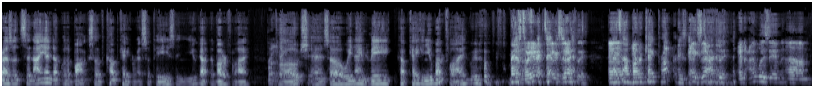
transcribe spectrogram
presents, and I end up with a box of cupcake recipes, and you got the butterfly Brooch. brooch, and so we named me Cupcake and you Butterfly. We Best Oh, yeah, friends ever since. exactly. That's And- how Buttercake Properties got exactly. started. And I was in, um,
